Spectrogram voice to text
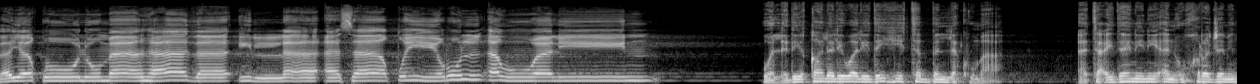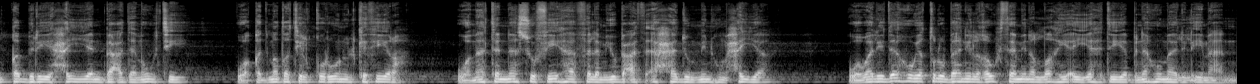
فيقول ما هذا إلا أساطير الأولين. والذي قال لوالديه تبا لكما أتعدانني أن أخرج من قبري حيا بعد موتي؟ وقد مضت القرون الكثيرة ومات الناس فيها فلم يبعث أحد منهم حيا؟ ووالداه يطلبان الغوث من الله أن يهدي ابنهما للإيمان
